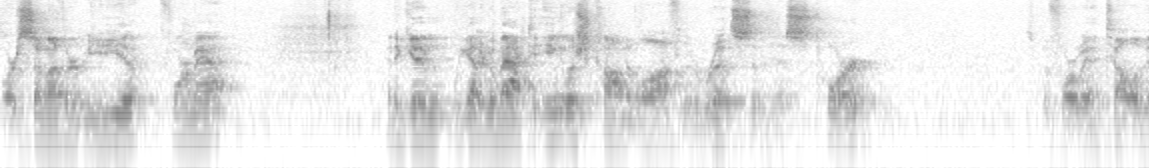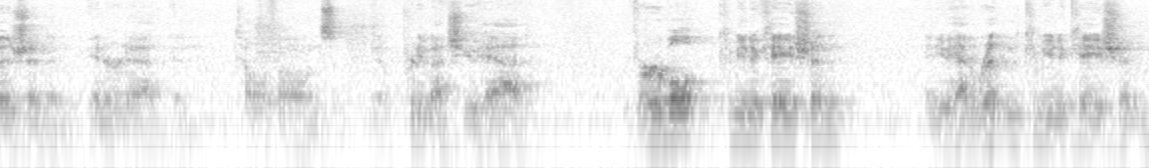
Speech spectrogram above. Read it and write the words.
or some other media format. And again, we got to go back to English common law for the roots of this tort. It's before we had television and internet and telephones. You know, pretty much you had verbal communication and you had written communication.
